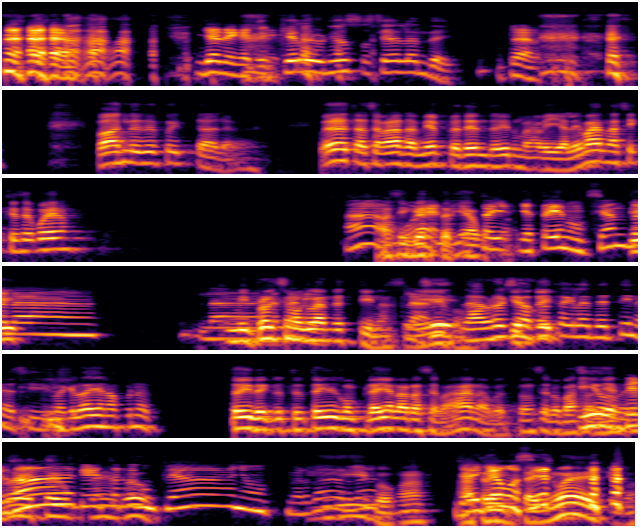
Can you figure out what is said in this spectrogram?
Ya te ¿En caché. qué reunión social andáis? Claro. ¿Para dónde te fuiste ahora? Bueno, esta semana también pretendo irme a Villa Alemana, así que se puede. Ah, Así que bueno, ya estaría- está, ya está anunciando Sí. la, la- Mi la próximo salida. clandestino. Claro. Sí, la próxima estoy, junta clandestina, sí, para que lo vayan a poner. estoy de, estoy de cumpleaños la otra semana, pues entonces lo paso Tío, bien. ¿verdad ¿Verdad? que de Que estar de luego? cumpleaños. ¿Verdad? Sí, verdad? po, man. ¿Y ahí qué vamos a hacer? 39 llego.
